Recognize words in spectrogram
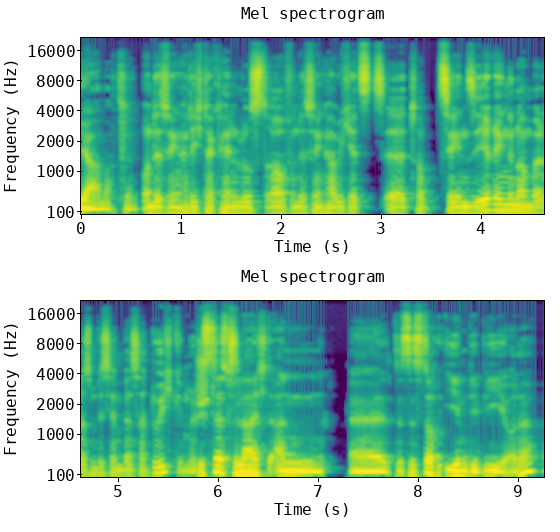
Ja, macht Sinn. Und deswegen hatte ich da keine Lust drauf und deswegen habe ich jetzt äh, Top 10 Serien genommen, weil das ein bisschen besser durchgemischt Ist das vielleicht an, äh, das ist doch IMDb, oder?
